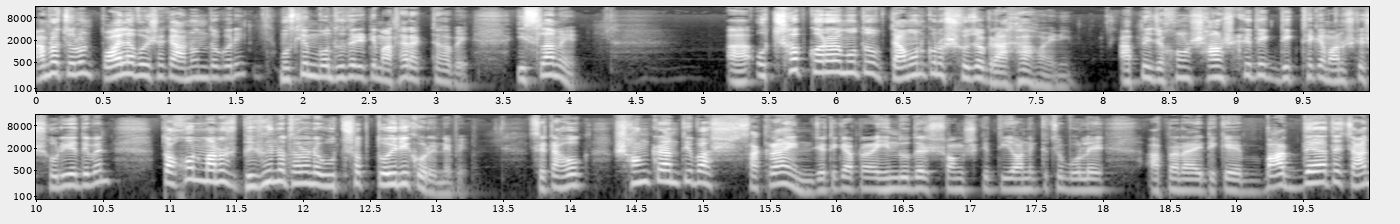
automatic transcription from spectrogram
আমরা চলুন পয়লা বৈশাখে আনন্দ করি। মুসলিম বন্ধুদের এটি মাথায় রাখতে হবে। ইসলামে উৎসব করার মতো তেমন কোনো সুযোগ রাখা হয়নি। আপনি যখন সাংস্কৃতিক দিক থেকে মানুষকে সরিয়ে দেবেন, তখন মানুষ বিভিন্ন ধরনের উৎসব তৈরি করে নেবে। সেটা হোক সংক্রান্তি বা সাকরাইন, যেটিকে আপনারা হিন্দুদের সংস্কৃতি অনেক কিছু বলে আপনারা এটিকে বাদ দেওয়াতে চান,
